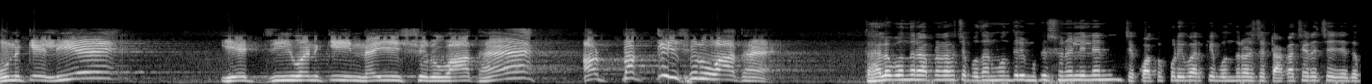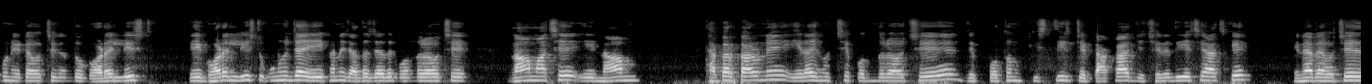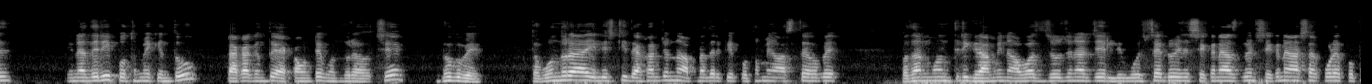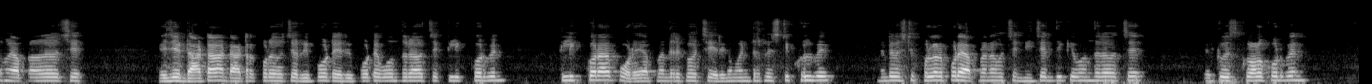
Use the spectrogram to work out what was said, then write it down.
उनके लिए ये जीवन की नई शुरुआत है और पक्की शुरुआत है তো হ্যালো বন্ধুরা আপনারা হচ্ছে প্রধানমন্ত্রীর মুখে শুনে নিলেন যে কত পরিবারকে বন্ধুরা হচ্ছে টাকা ছেড়েছে যে দেখুন এটা হচ্ছে কিন্তু ঘরের লিস্ট এই ঘরের লিস্ট অনুযায়ী এখানে যাদের যাদের বন্ধুরা হচ্ছে নাম আছে, এই নাম থাকার কারণে এরাই হচ্ছে বন্ধুরা হচ্ছে যে প্রথম কিস্তির যে টাকা যে ছেড়ে দিয়েছে আজকে, এনারা হচ্ছে, এনাদেরই প্রথমে কিন্তু টাকা কিন্তু অ্যাকাউন্টে বন্ধুরা হচ্ছে ঢুকবে। তো বন্ধুরা, এই লিস্টটি দেখার জন্য আপনাদেরকে প্রথমে আসতে হবে প্রধানমন্ত্রী গ্রামীণ আবাস যোজনার যে ওয়েবসাইট রয়েছে, সেখানে আসবেন। সেখানে আসার পরে প্রথমে আপনারা হচ্ছে এই যে ডাটা, ডাটার পরে হচ্ছে রিপোর্ট রিপোর্টে বন্ধুরা হচ্ছে ক্লিক করবেন। ক্লিক করার পরে আপনাদেরকে হচ্ছে এরকম ইন্টারফেসটি খুলবে। ইন্টারফেসটি খোলার পরে আপনারা হচ্ছে নিচের দিকে বন্ধুরা হচ্ছে একটু স্ক্রল করবেন।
